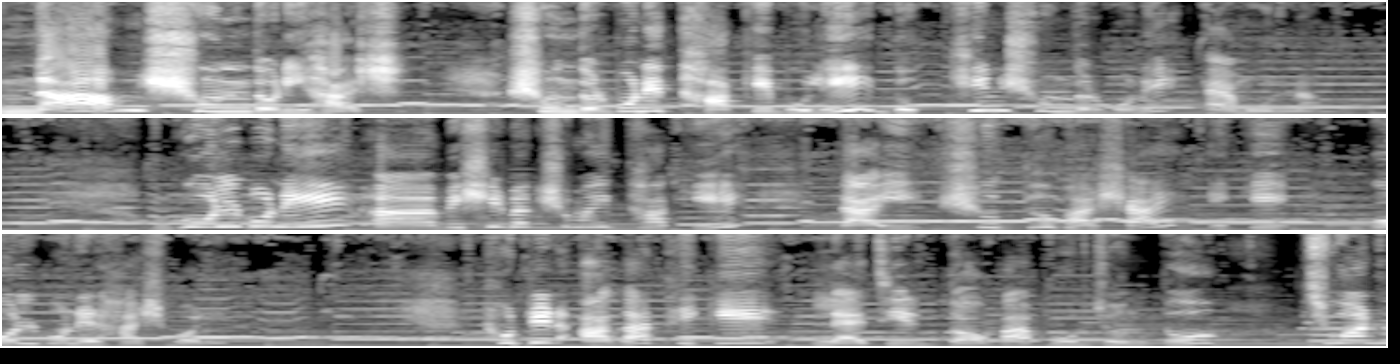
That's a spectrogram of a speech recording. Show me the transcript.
নাম সুন্দরী হাঁস। সুন্দরবনে থাকে বলেই দক্ষিণ সুন্দরবনে এমন নাম। গোলবনে বেশিরভাগ সময় থাকে, তাই শুদ্ধ ভাষায় একে গোলবনের হাঁস বলে। ঠোঁটের আগা থেকে ল্যাজের দগা পর্যন্ত চুয়ান্ন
